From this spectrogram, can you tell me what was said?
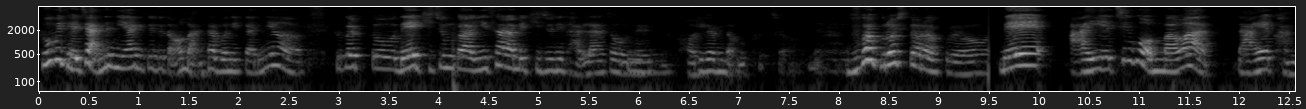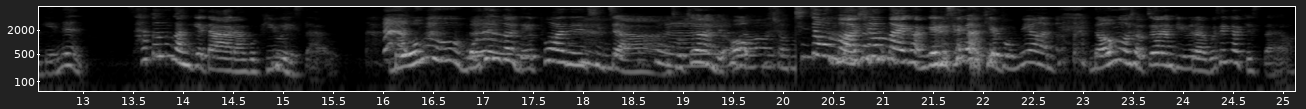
도움이 되지 않는 이야기들도 너무 많다 보니까요. 그걸 또 내 기준과 이 사람의 기준이 달라서 오는 음. 거리감이 너무 크죠. 네. 누가 그러시더라고요. 내 아이의 친구 엄마와 나의 관계는 사돈 관계다라고 비유했어요. 너무 모든 걸 내포하는 진짜 적절한 비유. 어, 어, 적- 친정엄마와 시엄마의 관계를 생각해 보면 너무 적절한 비유라고 생각했어요.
